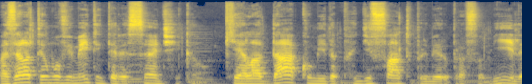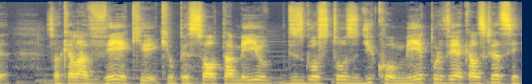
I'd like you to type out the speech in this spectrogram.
mas ela tem um movimento interessante, Ricão, que ela dá a comida de fato primeiro para a família, só que ela vê que, que o pessoal tá meio desgostoso de comer por ver aquelas crianças assim.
